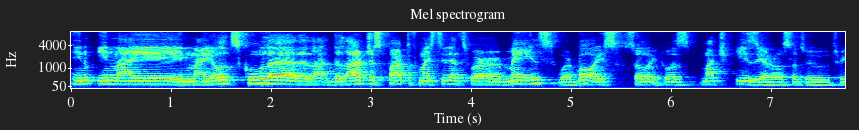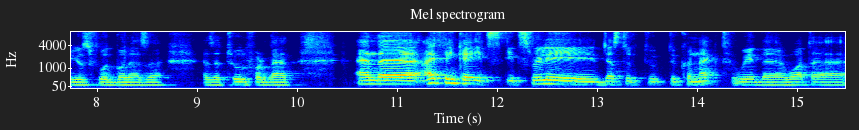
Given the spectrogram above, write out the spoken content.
in, in my in my old school uh, the, the largest part of my students were males were boys. So it was much easier also to to use football as a as a tool for that. And uh, I think it's it's really just to, to, to connect with uh, what uh,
